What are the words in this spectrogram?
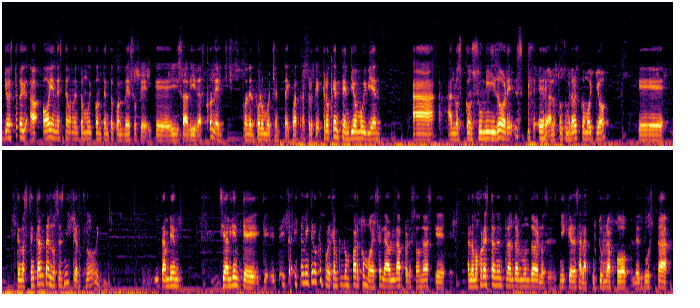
yo estoy a- hoy en este momento muy contento con eso que, que hizo Adidas con el, con el Forum 84. Creo que, creo que entendió muy bien a, a los consumidores, eh, a los consumidores como yo, que, que nos encantan los sneakers, ¿no? Y, también si alguien que, que- y, ta- y también creo que por ejemplo un par como ese le habla a personas que a lo mejor están entrando al mundo de los sneakers, a la cultura pop, les gusta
